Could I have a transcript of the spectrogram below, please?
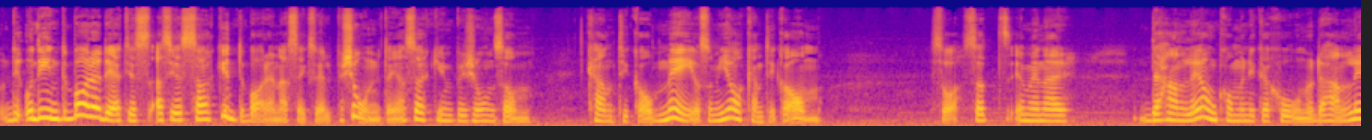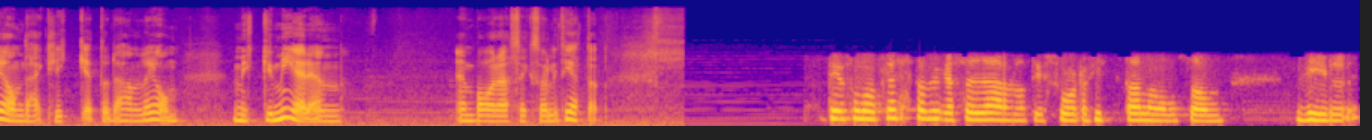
och det är inte bara det att jag, alltså jag söker inte bara en asexuell person utan jag söker en person som kan tycka om mig och som jag kan tycka om. Så, så att jag menar, det handlar ju om kommunikation och det handlar ju om det här klicket och det handlar ju om mycket mer än, än bara sexualiteten det som de flesta brukar säga är väl att det är svårt att hitta någon som vill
